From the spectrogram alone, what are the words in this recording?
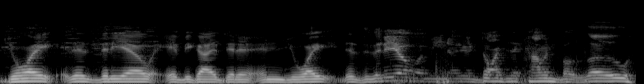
enjoy this video if you guys didn't enjoy this video. Let me know your thoughts in the comments below.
